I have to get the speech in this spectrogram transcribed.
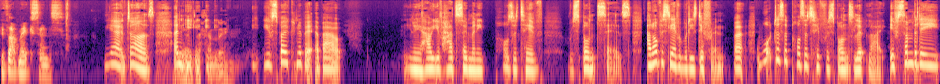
if that makes sense yeah it does and Yeah, you, definitely. you've spoken a bit about you know how you've had so many positive responses. And obviously everybody's different but what does a positive response look like? If somebody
